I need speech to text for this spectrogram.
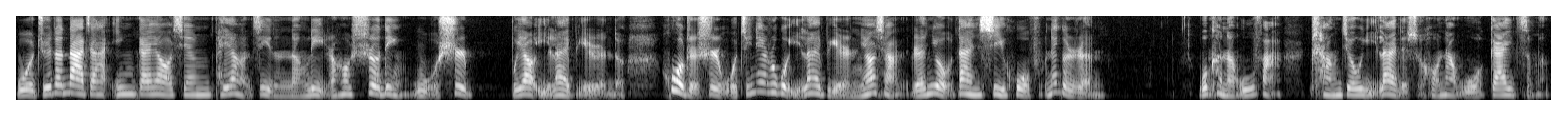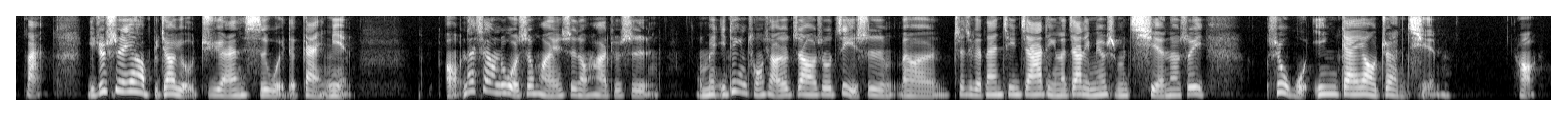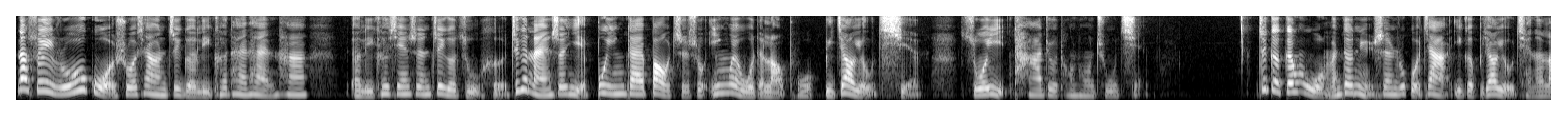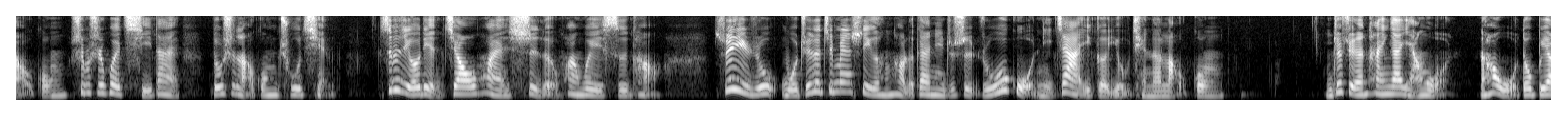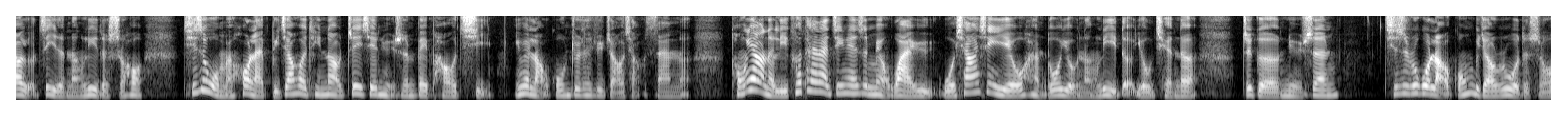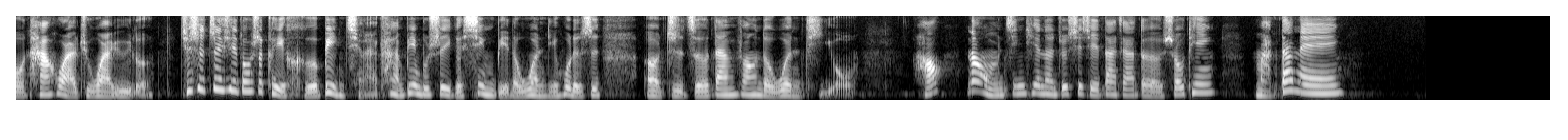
我觉得大家应该要先培养自己的能力，然后设定我是不要依赖别人的，或者是我今天如果依赖别人，你要想人有旦夕祸福，那个人我可能无法长久依赖的时候，那我该怎么办？也就是要比较有居安思危的概念。哦，那像如果是黄医师的话，就是。我们一定从小就知道说自己是呃，在这个单亲家庭了，家里没有什么钱呢，所以，所以我应该要赚钱。好，那所以如果说像这个李克太太，他呃，李克先生这个组合，这个男生也不应该抱持说，因为我的老婆比较有钱，所以他就通通出钱。这个跟我们的女生如果嫁一个比较有钱的老公，是不是会期待都是老公出钱？是不是有点交换式的换位思考？所以，如我觉得这边是一个很好的概念，就是如果你嫁一个有钱的老公，你就觉得他应该养我，然后我都不要有自己的能力的时候，其实我们后来比较会听到这些女生被抛弃，因为老公就在去找小三了。同样的，李克太太今天是没有外遇，我相信也有很多有能力的、有钱的这个女生。其实，如果老公比较弱的时候，她后来去外遇了。其实这些都是可以合并起来看，并不是一个性别的问题，或者是呃指责单方的问题哦。好，那我们今天呢，就谢谢大家的收听，またね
